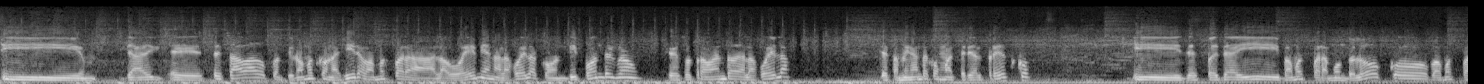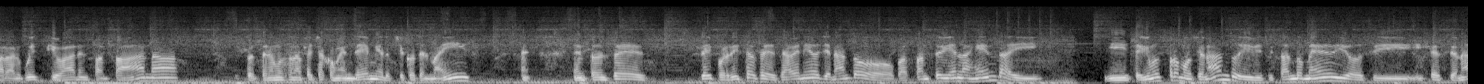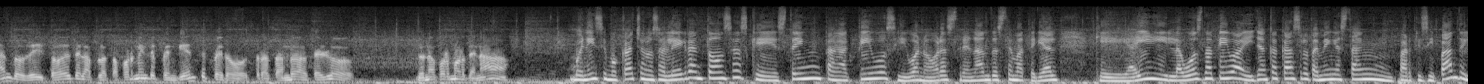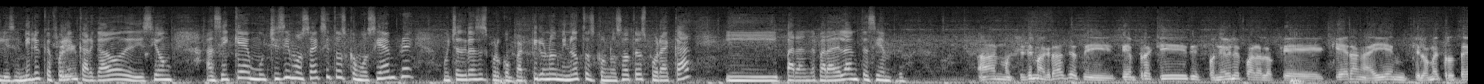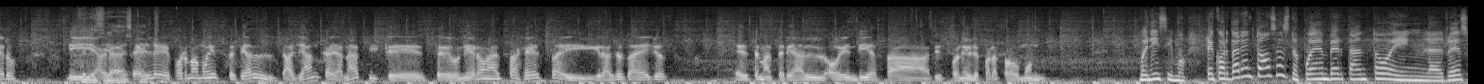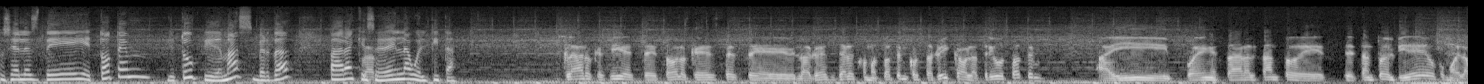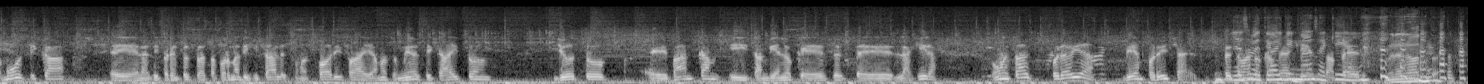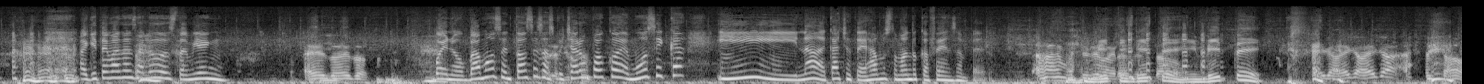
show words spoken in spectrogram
Y ya eh, este sábado continuamos con la gira, vamos para La Bohemia en Alajuela con Deep Underground, que es otra banda de Alajuela, que también anda con material fresco. Y después de ahí vamos para Mundo Loco, vamos para el Whisky Bar en Santa Ana, después tenemos una fecha con Endemia, los chicos del maíz, entonces, sí, por dicha se, ha venido llenando bastante bien la agenda y, y seguimos promocionando y visitando medios y, y gestionando, sí, todo desde la plataforma independiente, pero tratando de hacerlo de una forma ordenada. Buenísimo, Cacho. Nos alegra entonces que estén tan activos y bueno, ahora estrenando este material que ahí La Voz Nativa y Yanka Castro también están participando y Luis Emilio que fue el encargado de edición. Así que muchísimos éxitos como siempre. Muchas gracias por compartir unos minutos con nosotros por acá y para, para adelante siempre. Ah, muchísimas gracias y siempre aquí disponible para lo que quieran ahí en kilómetro cero. Y agradecerle de forma muy especial a Yanka y a Nati que se unieron a esta gesta y gracias a ellos este material hoy en día está disponible para todo el mundo. Buenísimo. Recordar entonces, lo pueden ver tanto en las redes sociales de Totem, YouTube y demás, ¿verdad? Para que Claro. se den la vueltita. Claro que sí, este, todo lo que es este, las redes sociales como Totem Costa Rica o la tribu Totem, ahí pueden estar al tanto de, de tanto del video como de la música, eh, en las diferentes plataformas digitales como Spotify, Amazon Music, iTunes, YouTube, eh, Bandcamp y también lo que es este la gira. ¿Cómo estás? ¿Pura vida? Bien, por dicha. Estoy Ya se tomando metió café alguien aquí más te mandan saludos también. Eso, eso. Bueno, vamos entonces a escuchar un poco de música y nada, Cacho, te dejamos tomando café en San Pedro. Ay, muchísimas Invite, gracias. invite, Chao. invite. Venga, venga, venga. Chao.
